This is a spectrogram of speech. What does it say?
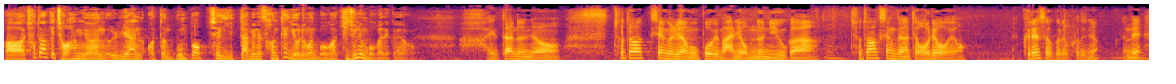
아, 초등학교 저학년을 위한 어떤 문법 책이 있다면 선택 요령은 뭐가 기준은 뭐가 될까요? 아, 일단은요, 초등학생을 위한 문법이 많이 없는 이유가 초등학생들한테 어려워요. 그래서 그렇거든요. 근데 그냥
